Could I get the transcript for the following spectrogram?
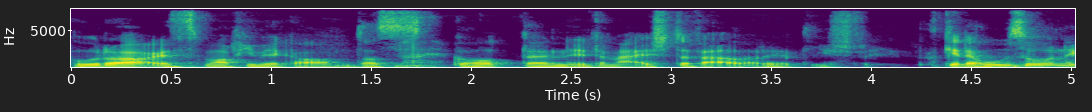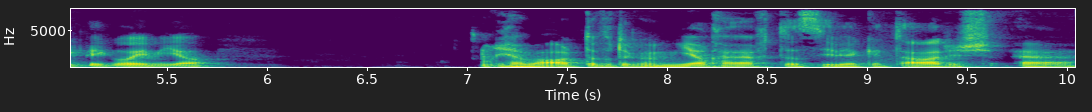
hurra, jetzt mache ich vegan. Das Nein. geht dann in den meisten Fällen relativ schwierig. Es gibt eine Hausordnung bei Goemia. Ich erwarte von der Goemia-Köche, dass sie vegetarisch äh,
